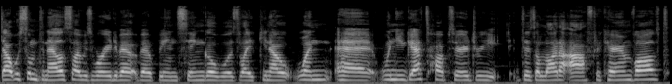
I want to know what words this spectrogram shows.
that was something else I was worried about about being single was like you know when uh when you get top surgery, there's a lot of aftercare involved,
